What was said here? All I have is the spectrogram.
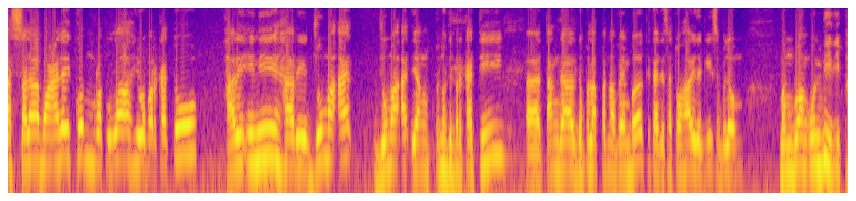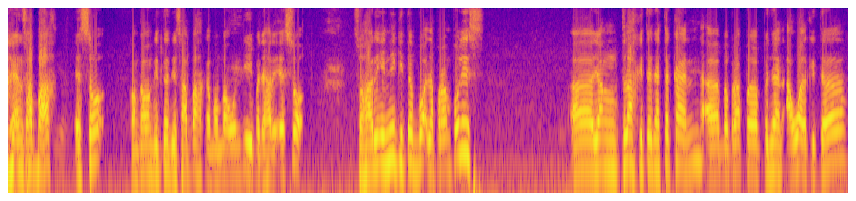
Assalamualaikum warahmatullahi wabarakatuh. Hari ini hari Jumaat, Jumaat yang penuh diberkati. Uh, tanggal 28 November kita ada satu hari lagi sebelum membuang undi di Perian Sabah esok. Kawan-kawan kita di Sabah akan membuang undi pada hari esok. So hari ini kita buat laporan polis uh, yang telah kita nyatakan uh, beberapa penyelidikan awal kita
